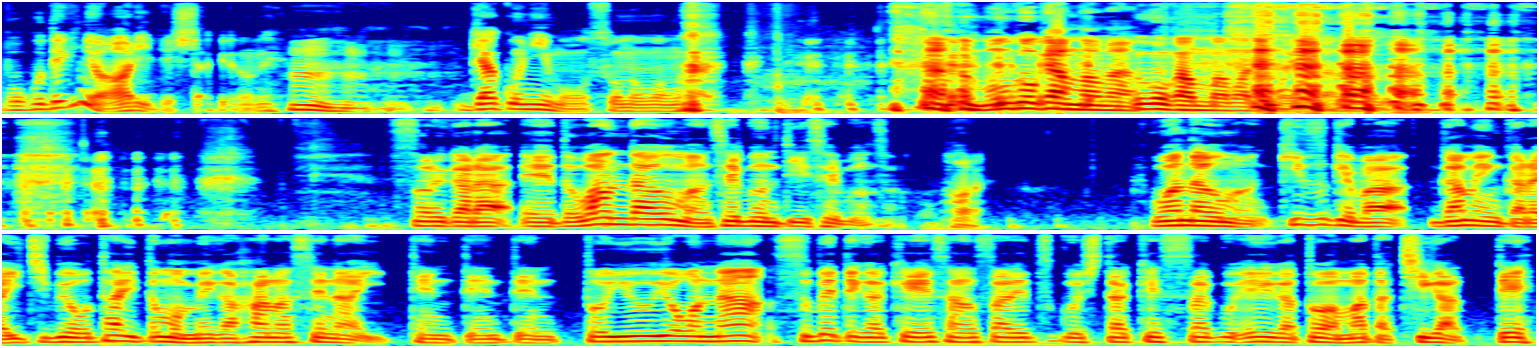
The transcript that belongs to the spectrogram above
僕的にはありでしたけどね。うんうん逆にもうそのままうん。も う動かんまま。動かんままでもいいかな。それから、えっ、と、ワンダーウーマン77さん。はい。ワンダーウーマン、気づけば画面から1秒たりとも目が離せない、点点点というような、すべてが計算され尽くした傑作映画とはまた違って、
